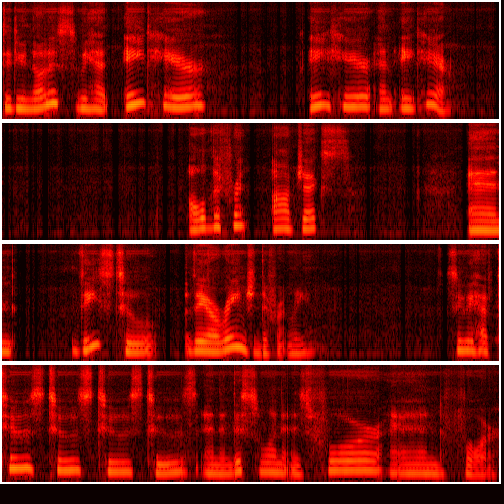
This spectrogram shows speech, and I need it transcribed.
Did you notice we had eight here, eight here, and eight here? All different objects. And these two they are arranged differently. See, we have twos, twos, twos, twos, and then this one is four and four.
